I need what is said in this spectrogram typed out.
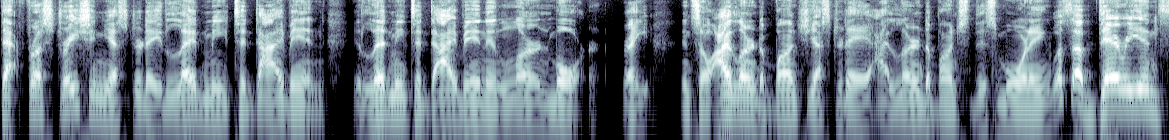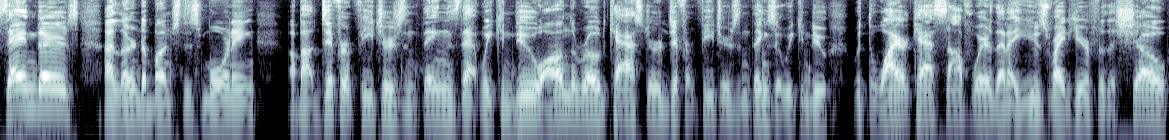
that frustration yesterday led me to dive in. It led me to dive in and learn more, right? And so I learned a bunch yesterday. I learned a bunch this morning. What's up, Darian Sanders? I learned a bunch this morning about different features and things that we can do on the Rodecaster, different features and things that we can do with the Wirecast software that I use right here for the show.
